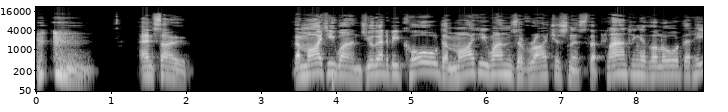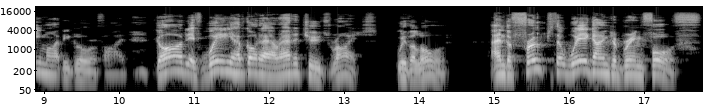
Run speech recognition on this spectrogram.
and so, the mighty ones, you're going to be called the mighty ones of righteousness, the planting of the Lord that he might be glorified. God, if we have got our attitudes right with the Lord and the fruit that we're going to bring forth,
